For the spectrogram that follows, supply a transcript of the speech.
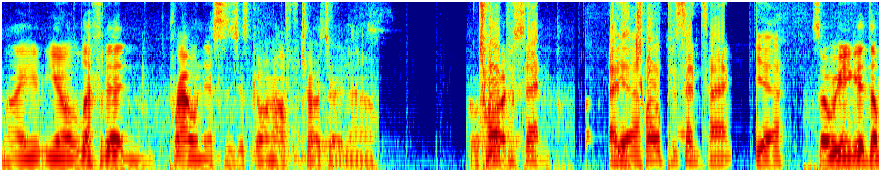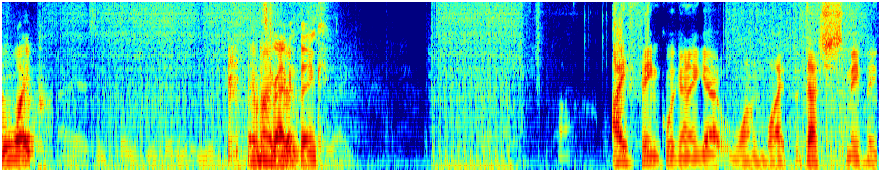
My, you know, Left 4 Dead prowess is just going off the charts right now. Or if you Twelve wanna- percent. It's Yeah. a 12% tank. Yeah. So are we gonna get a double wipe? What Am does I Dragon good? think? I think we're gonna get one wipe, but that's just me being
